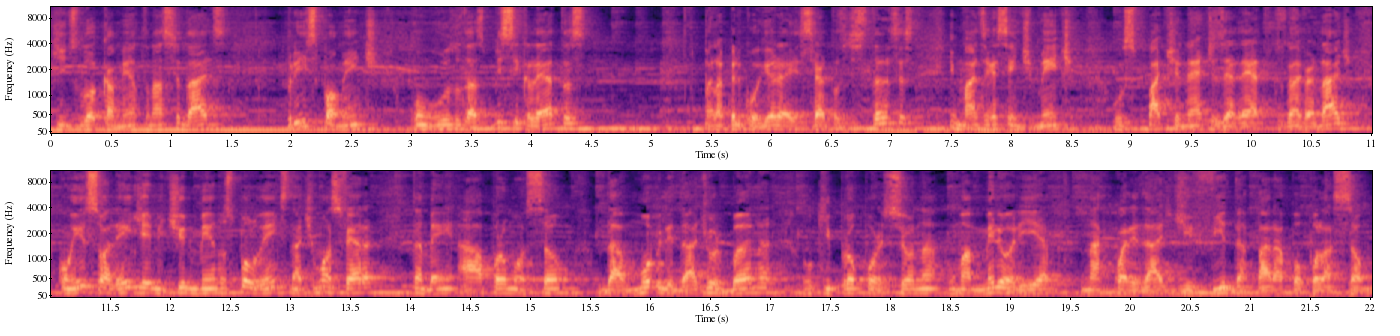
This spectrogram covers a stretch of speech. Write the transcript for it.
de deslocamento nas cidades principalmente com o uso das bicicletas para percorrer aí certas distâncias e mais recentemente os patinetes elétricos, não é verdade? Com isso, além de emitir menos poluentes na atmosfera, também há a promoção da mobilidade urbana, o que proporciona uma melhoria na qualidade de vida para a população.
